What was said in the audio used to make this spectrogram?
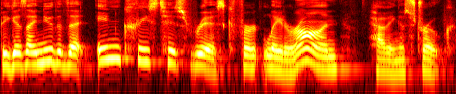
because I knew that that increased his risk for later on having a stroke.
